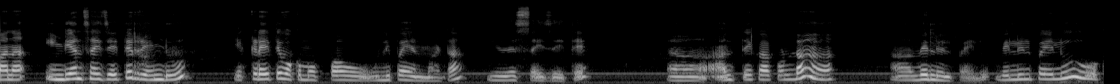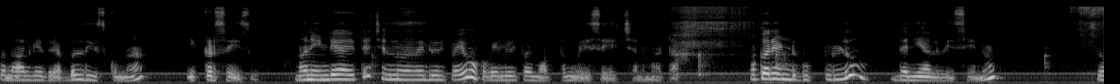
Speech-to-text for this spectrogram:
మన ఇండియన్ సైజ్ అయితే రెండు ఎక్కడైతే ఒక ముప్పావు ఉల్లిపాయ అనమాట యూఎస్ సైజ్ అయితే. అంతేకాకుండా వెల్లుల్లిపాయలు. వెల్లుల్లిపాయలు ఒక నాలుగైదు రెబ్బలు తీసుకున్నా ఇక్కడ సైజు. మన ఇండియా అయితే చిన్న వెల్లుల్లిపాయ ఒక వెల్లుల్లిపాయ మొత్తం వేసేయచ్చు అనమాట ఒక రెండు గుప్పిళ్ళు ధనియాలు వేసాను. సో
